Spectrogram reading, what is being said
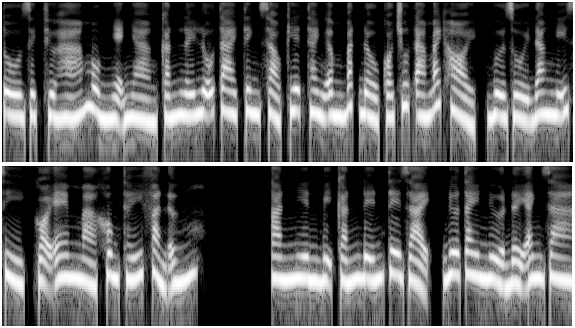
Tô dịch thừa há mồm nhẹ nhàng cắn lấy lỗ tai tinh xảo kia thanh âm bắt đầu có chút ám ách hỏi, vừa rồi đang nghĩ gì, gọi em mà không thấy phản ứng. An nhiên bị cắn đến tê dại, đưa tay nửa đẩy anh ra,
